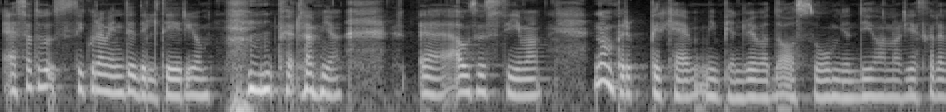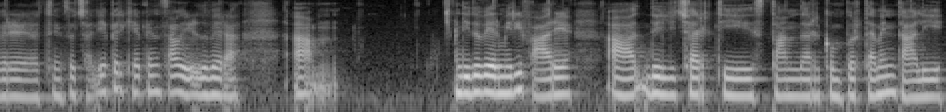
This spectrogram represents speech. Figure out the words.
è stato sicuramente deleterio per la mia uh, autostima. Non per, perché mi piangevo addosso, oh mio Dio, non riesco ad avere relazioni sociali, è perché pensavo di dover... Um, di dovermi rifare a degli certi standard comportamentali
